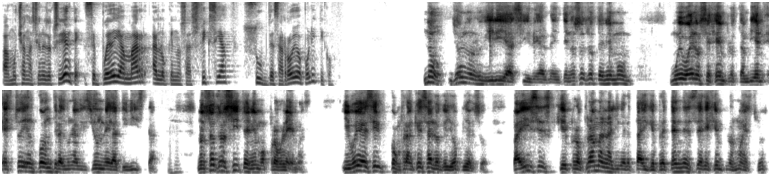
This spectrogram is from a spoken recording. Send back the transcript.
a muchas naciones de Occidente. ¿Se puede llamar a lo que nos asfixia subdesarrollo político? No, yo no lo diría así realmente. Nosotros tenemos muy buenos ejemplos también. Estoy en contra de una visión negativista. Nosotros sí tenemos problemas. Y voy a decir con franqueza lo que yo pienso. Países que proclaman la libertad y que pretenden ser ejemplos nuestros,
